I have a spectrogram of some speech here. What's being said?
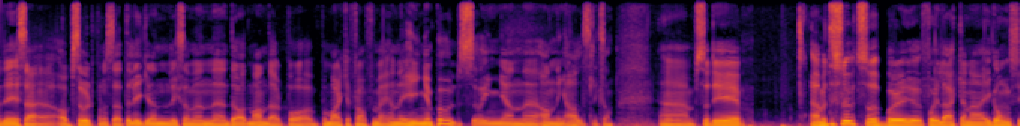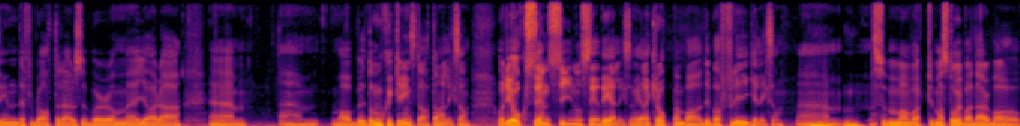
det är så absurt på något sätt. Det ligger en, liksom en eh, död man där på, på marken framför mig. Han har ingen puls och ingen uh, andning alls. Liksom. Uh, så det uh, men till slut så börjar ju, får ju läkarna igång sin defibrillator där och så börjar de göra um, Um, ja, de skickar in stötarna liksom. Och det är också en syn att se det liksom. Hela kroppen bara, det bara flyger liksom. Um, mm, mm. Så man, vart, man står ju bara där och bara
